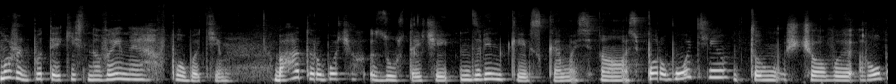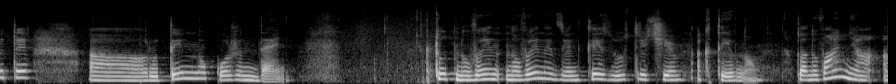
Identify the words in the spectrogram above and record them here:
можуть бути якісь новини в побуті. Багато робочих зустрічей, дзвінків з кимось. Ось по роботі, тому що ви робите е, рутинно кожен день. Тут новин, новини, дзвінки, зустрічі активно. Планування е,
